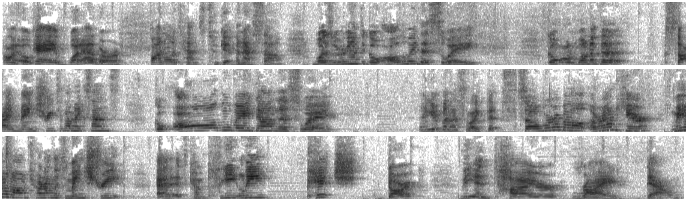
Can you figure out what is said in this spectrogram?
I'm like, okay, whatever. Final attempt to get Vanessa was we were gonna have to go all the way this way go on one of the side main streets, if that makes sense. Go all the way down this way and get Vanessa like this. So we're about around here. Me and my mom turn on this main street and it's completely pitch dark the entire ride down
